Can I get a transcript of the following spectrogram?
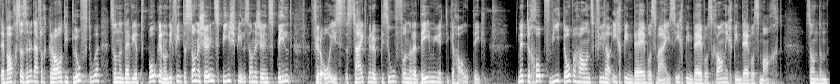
Der wächst also nicht einfach gerade in die Luft, sondern der wird bogen. Und ich finde das so ein schönes Beispiel, so ein schönes Bild für uns. Das zeigt mir etwas auf von einer demütigen Haltung. Nicht den Kopf weit oben haben und das Gefühl haben, ich bin der, es weiß, ich bin der, es kann, ich bin der, es macht, sondern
